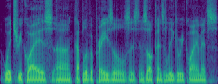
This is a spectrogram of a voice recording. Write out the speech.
which requires uh, a couple of appraisals. There's, there's all kinds of legal requirements.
